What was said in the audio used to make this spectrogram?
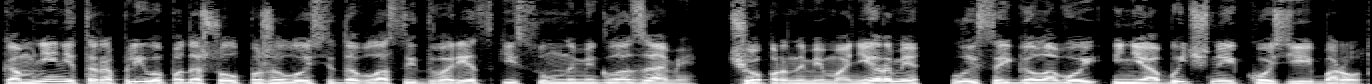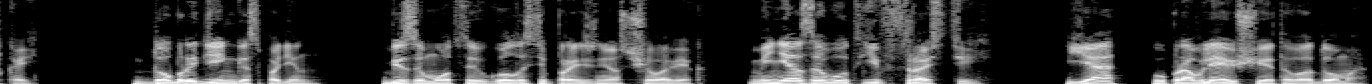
ко мне неторопливо подошел пожилой седовласый дворецкий с умными глазами, чопорными манерами, лысой головой и необычной козьей бородкой. «Добрый день, господин», – без эмоций в голосе произнес человек. «Меня зовут Евстрастий. Я – управляющий этого дома.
